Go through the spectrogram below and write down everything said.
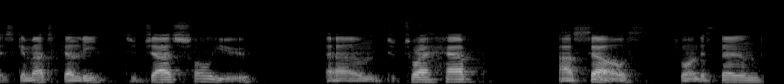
schematically to just show you um, to try help ourselves to understand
